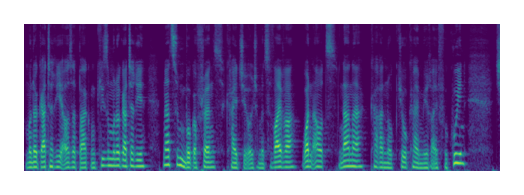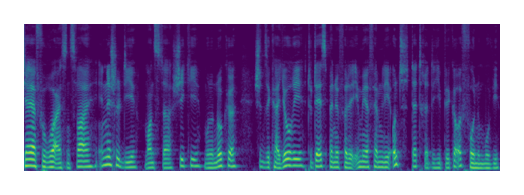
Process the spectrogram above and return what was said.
Monogatari außer Bark und Kisu Monogatari, Natsume Book of Friends, Kaiji Ultimate Survivor, One Outs, Nana, Karano Kyokai Mirai Fukuin, Jaya Furu 1 und 2, Initial D, Monster, Shiki, Mononoke, Shinsekai Yori, Today's Menu for the Emir Family und der dritte Hibika Euphone Movie.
